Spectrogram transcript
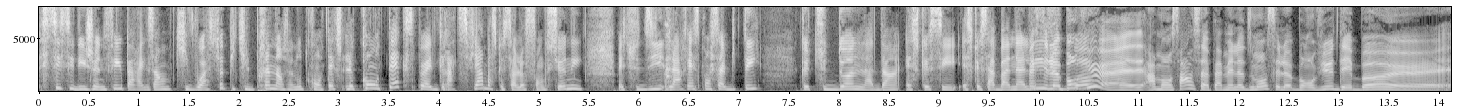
si c'est des jeunes filles, par exemple, qui voient ça puis qui le prennent dans un autre contexte, le contexte peut être gratifiant parce que ça a fonctionné. Mais tu dis la responsabilité que tu donnes là-dedans, est-ce que c'est est-ce que ça banalise ben, C'est le bon vieux, euh, à mon sens, Pamela Dumont, c'est le bon vieux débat. Euh,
